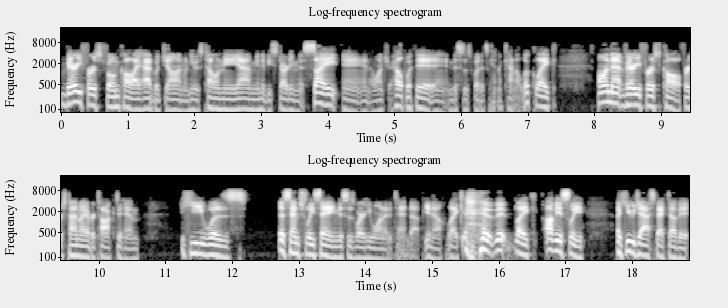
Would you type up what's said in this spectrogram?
very first phone call I had with John when he was telling me, yeah, I'm going to be starting this site and I want your help with it, and this is what it's going to kind of look like. On that very first call, first time I ever talked to him, he was essentially saying this is where he wanted it to end up. You know, like like obviously a huge aspect of it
